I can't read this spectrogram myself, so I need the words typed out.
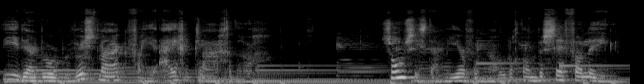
die je daardoor bewust maakt van je eigen klaaggedrag. Soms is daar meer voor nodig dan besef alleen.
